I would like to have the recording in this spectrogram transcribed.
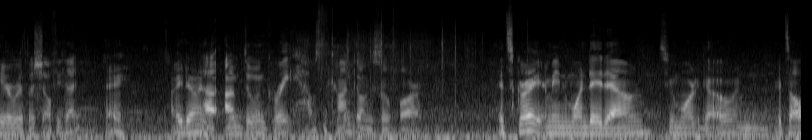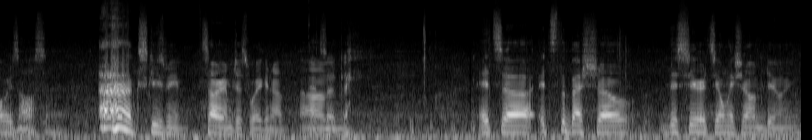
Here with Michel Fiffe. Hey, how you doing? I'm doing great. How's the con going so far? it's great. I mean, one day down, two more to go, and it's always awesome. Excuse me. Sorry, I'm just waking up. That's Um, okay. It's uh, it's the best show this year. It's the only show I'm doing.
